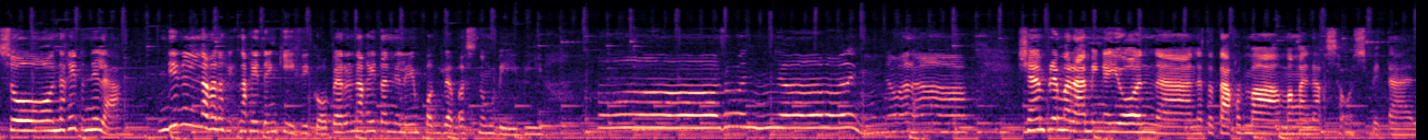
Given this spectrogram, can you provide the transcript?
So, nakita nila, hindi nila nak- nakita yung kifi ko, pero nakita nila yung paglabas ng baby. Siyempre, marami ngayon na natatakot mga manganak sa ospital.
